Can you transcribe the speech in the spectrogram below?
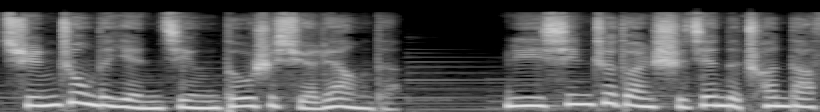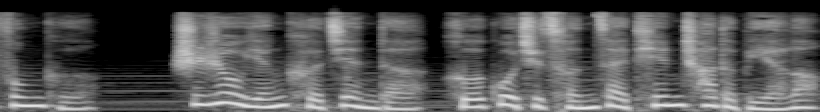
群众的眼睛都是雪亮的。李欣这段时间的穿搭风格是肉眼可见的和过去存在天差的别了。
